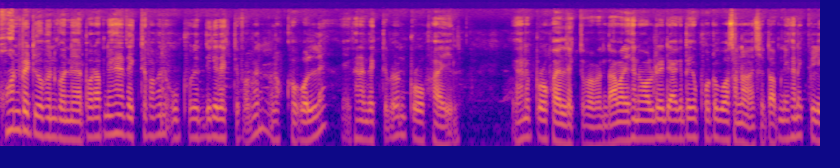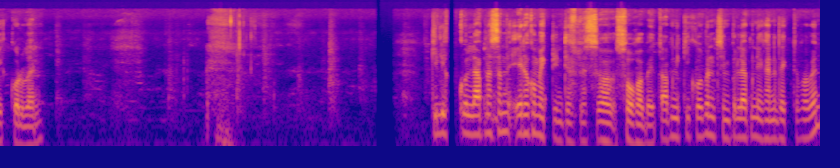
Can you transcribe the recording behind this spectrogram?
ফোন পেটি ওপেন করে নেওয়ার পর আপনি এখানে দেখতে পাবেন, উপরের দিকে দেখতে পাবেন, লক্ষ্য করলে এখানে দেখতে পাবেন প্রোফাইল এখানে প্রোফাইল দেখতে পাবেন। তো আমার এখানে অলরেডি আগে থেকে ফটো বসানো আছে। তো আপনি এখানে ক্লিক করবেন। ক্লিক করলে আপনার সামনে এরকম একটি ইন্টারফেস শো হবে। তো আপনি কি করবেন? সিম্পলি আপনি এখানে দেখতে পাবেন।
